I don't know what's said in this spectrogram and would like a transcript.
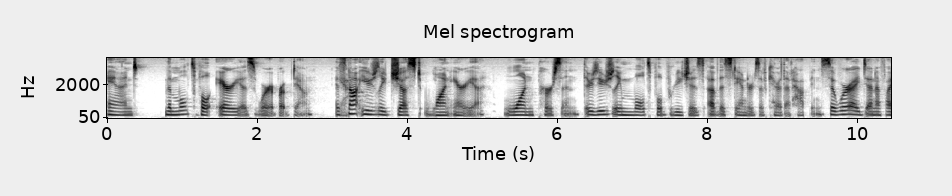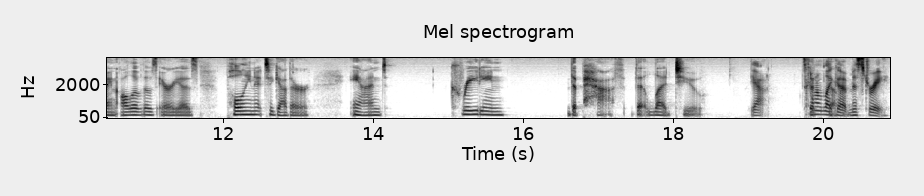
and the multiple areas where it broke down it's not usually just one area one person there's usually multiple breaches of the standards of care that happen so we're identifying all of those areas pulling it together and creating the path that led to Yeah. It's kind of like a mystery.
